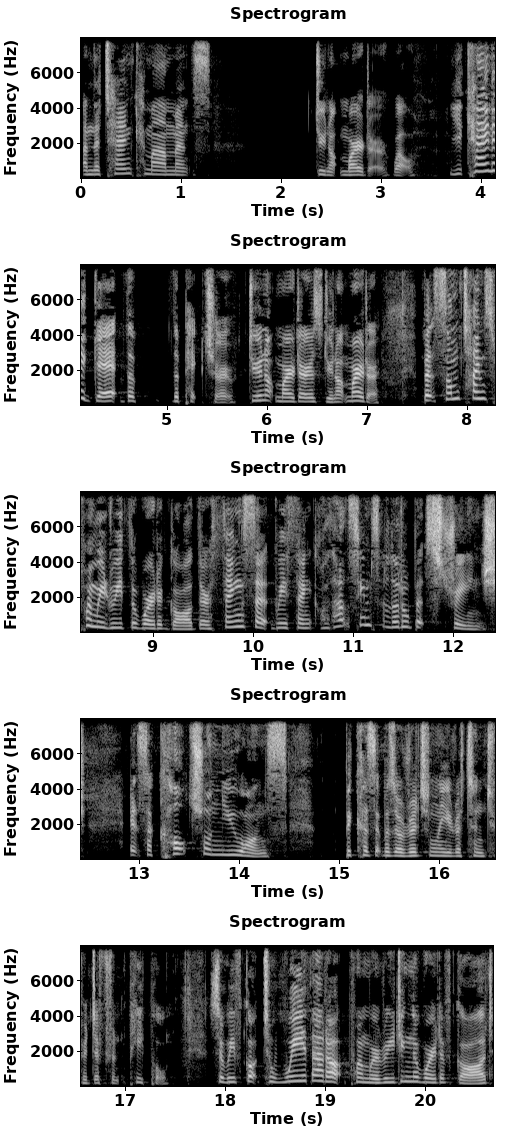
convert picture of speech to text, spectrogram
and the Ten Commandments do not murder. Well, you kind of get the, the picture. Do not murder is do not murder. But sometimes when we read the Word of God, there are things that we think, oh, that seems a little bit strange. It's a cultural nuance because it was originally written to a different people. So we've got to weigh that up when we're reading the Word of God,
